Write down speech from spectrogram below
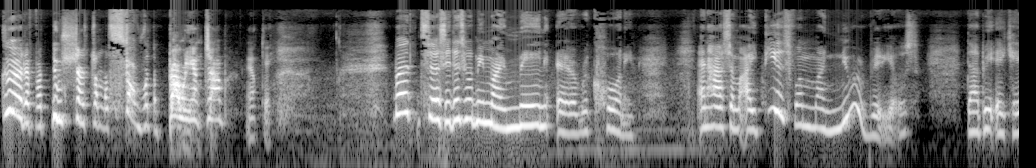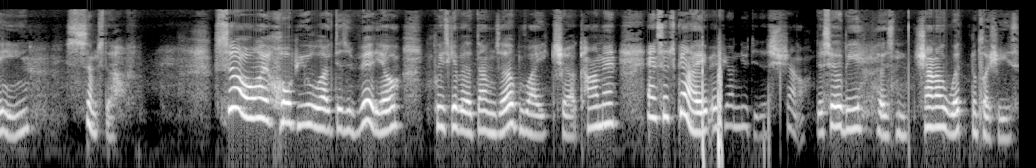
good if I do shit on myself with the brilliant job. Okay. But seriously, this will be my main uh, recording and have some ideas for my newer videos. That be aka some stuff. So I hope you like this video. Please give it a thumbs up, like, comment, and subscribe if you're new to this channel. This will be his channel with the plushies.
